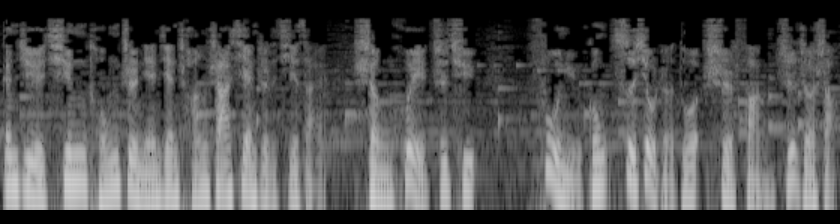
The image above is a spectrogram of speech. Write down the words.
根据清同治年间长沙县志的记载，省会之区。妇女工刺绣者多，是纺织者少。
